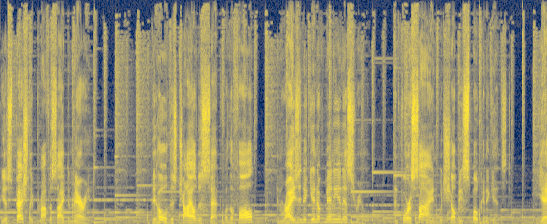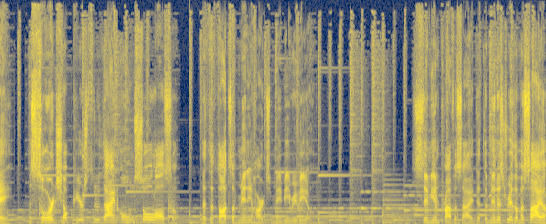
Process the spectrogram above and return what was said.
He especially prophesied to Mary Behold, this child is set for the fall and rising again of many in Israel, and for a sign which shall be spoken against. Yea, the sword shall pierce through thine own soul also, that the thoughts of many hearts may be revealed. Simeon prophesied that the ministry of the Messiah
